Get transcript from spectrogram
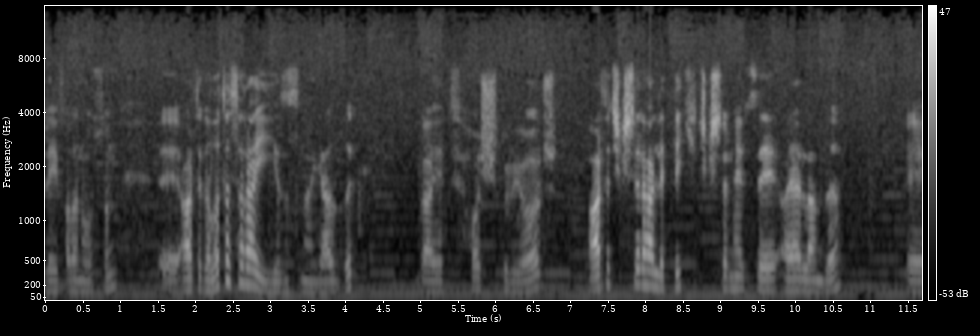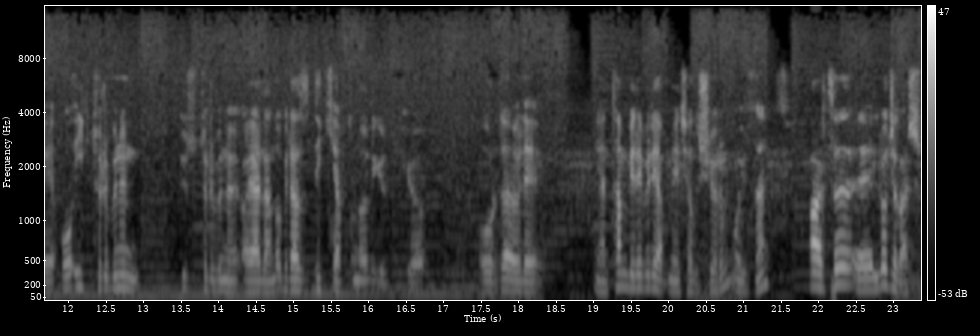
direği falan olsun. Eee artı Galatasaray yazısını yazdık gayet hoş duruyor. Artı çıkışları hallettik. Çıkışların hepsi ayarlandı. Ee, o ilk tribünün üst tribünü ayarlandı. O biraz dik yaptım öyle gözüküyor. Orada öyle yani tam birebir yapmaya çalışıyorum o yüzden. Artı e, localar.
